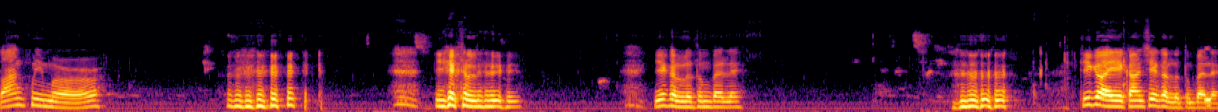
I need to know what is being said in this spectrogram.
थैंक मी मर ये कर ले। ये कर लो तुम पहले। ठीक है भाई एकांश ये कर लो तुम पहले।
